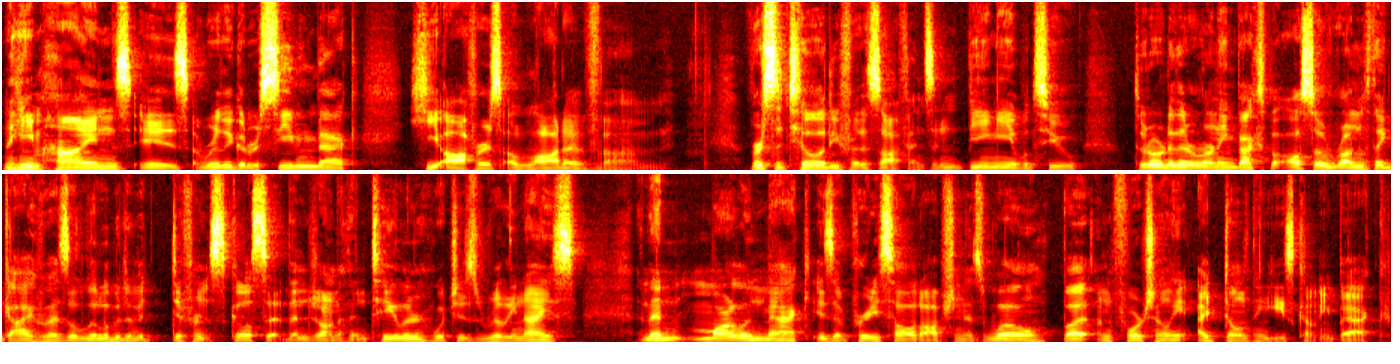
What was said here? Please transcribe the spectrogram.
Nyheim Hines is a really good receiving back. He offers a lot of um, versatility for this offense and being able to throw to their running backs, but also run with a guy who has a little bit of a different skill set than Jonathan Taylor, which is really nice. And then Marlon Mack is a pretty solid option as well, but unfortunately, I don't think he's coming back.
